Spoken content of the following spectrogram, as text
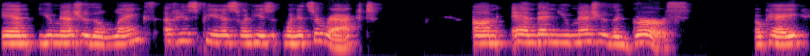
and you measure the length of his penis when he's when it's erect, um, and then you measure the girth. Okay,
